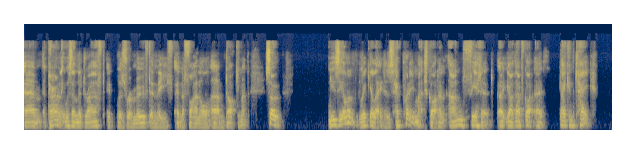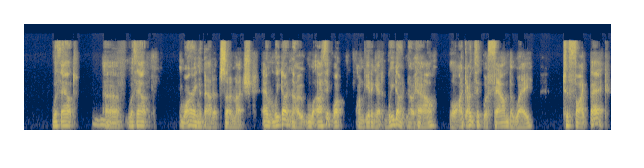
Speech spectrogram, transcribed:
Um, apparently, it was in the draft. It was removed in the in the final um, document. So, New Zealand regulators have pretty much got an unfettered. Uh, yeah, they've got a. They can take without mm-hmm. uh, without worrying about it so much. And we don't know. I think what I'm getting at, we don't know how, or I don't think we've found the way to fight back.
